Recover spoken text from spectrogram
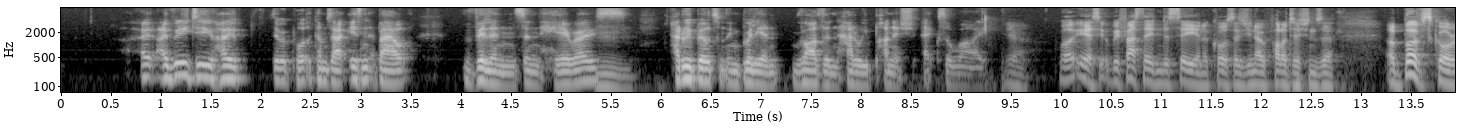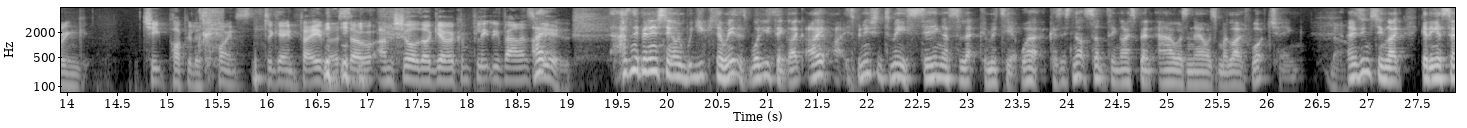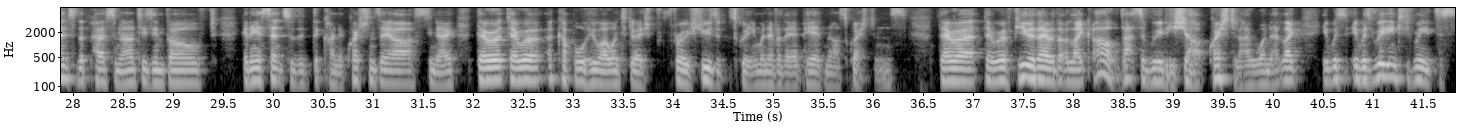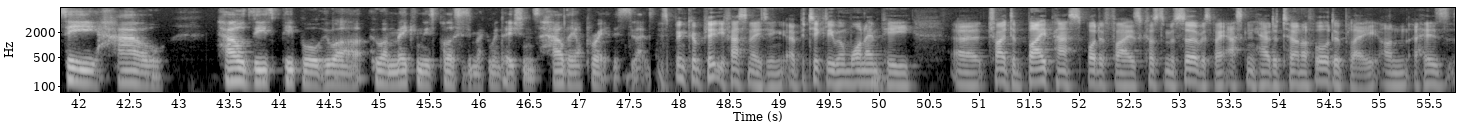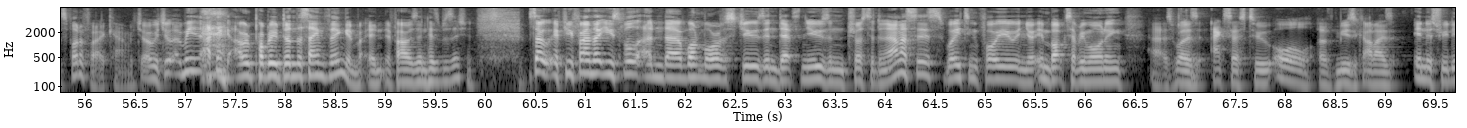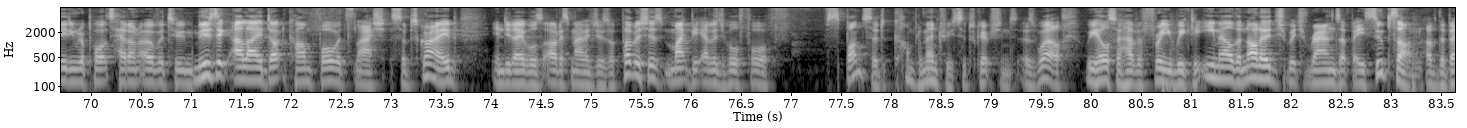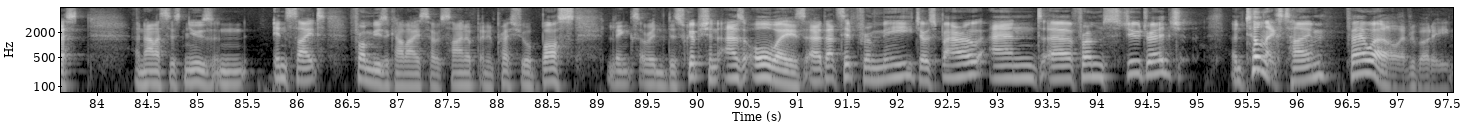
I, I really do hope the report that comes out isn't about villains and heroes. Mm. How do we build something brilliant rather than how do we punish X or Y? Yeah. Well, yes, it would be fascinating to see. And of course, as you know, politicians are above scoring cheap populist points to gain favour. So I'm sure they'll give a completely balanced I, view. Hasn't it been interesting? I mean, you can tell me this. What do you think? Like, I, it's been interesting to me seeing a select committee at work because it's not something I spent hours and hours of my life watching. No. And it's interesting, like getting a sense of the personalities involved, getting a sense of the, the, kind of questions they asked. You know, there were there were a couple who I wanted to throw shoes at the screen whenever they appeared and asked questions. There were there were a few there that were like, oh, that's a really sharp question. I wonder, like it was it was really interesting for me to see how how these people who are who are making these policies and recommendations how they operate this. It's been completely fascinating, uh, particularly when one MP uh, tried to bypass Spotify's customer service by asking how to turn off autoplay on his Spotify account. Which, which I mean, I think I would probably have done the same thing in, in, if I was in his position. So, if you found that useful and uh, want more of Stu's in-depth news and trusted analysis waiting for you in your inbox every morning, uh, as well as access to all of Music Ally's industry-leading reports, head on over to musically.com forward slash subscribe. Indie labels, artist managers, or publishers might be eligible for sponsored complimentary subscriptions as well. We also have a free weekly email, The Knowledge, which rounds up a soupçon of the best analysis, news, and insight from Music Ally. So sign up and impress your boss. Links are in the description as always. Uh, that's it from me, Joe Sparrow, and uh, from Stu Dredge. Until next time, farewell, everybody.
